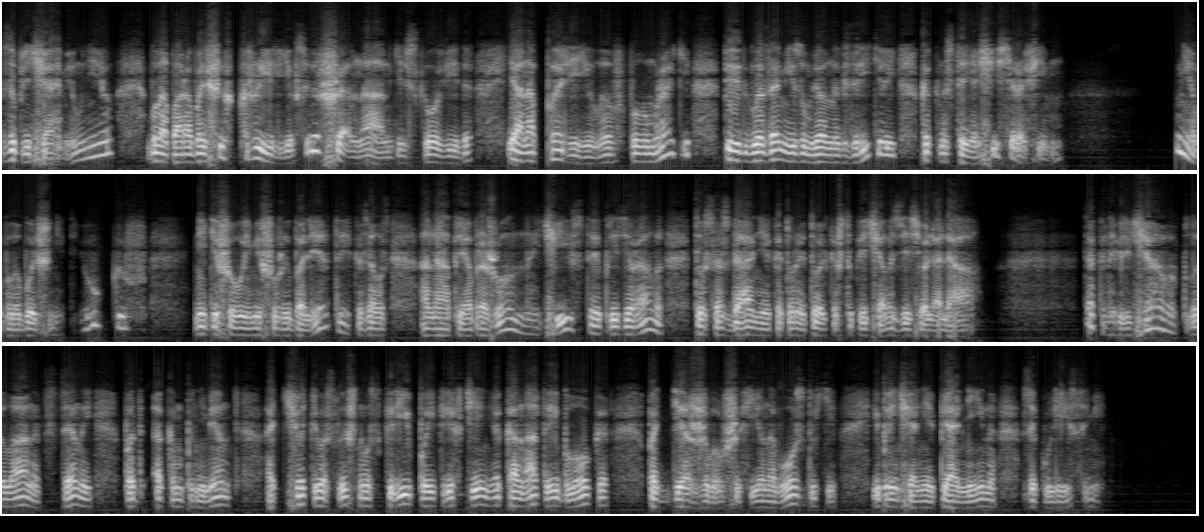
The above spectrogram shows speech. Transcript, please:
За плечами у нее была пара больших крыльев, совершенно ангельского вида, и она парила в полумраке перед глазами изумленных зрителей, как настоящий серафим. Не было больше ни трюков, ни дешевой мишуры балета, и, казалось, она преображенная, чистая, презирала то создание, которое только что кричало здесь «О-ля-ля!». Так она величаво плыла над сценой под аккомпанемент отчетливо слышного скрипа и кряхтения каната и блока, поддерживавших ее на воздухе, и бренчания пианино за кулисами.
